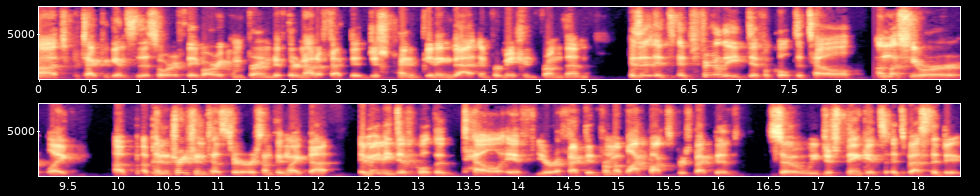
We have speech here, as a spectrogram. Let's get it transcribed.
uh, to protect against this, or if they've already confirmed if they're not affected, just kind of getting that information from them. Because it, it's it's fairly difficult to tell unless you're like a, a penetration tester or something like that it may be difficult to tell if you're affected from a black box perspective. So we just think it's it's best to do,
